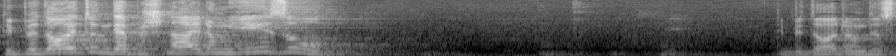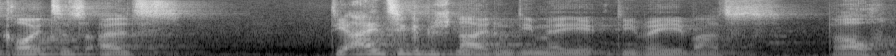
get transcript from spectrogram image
die Bedeutung der Beschneidung Jesu, die Bedeutung des Kreuzes als die einzige Beschneidung, die wir, die wir jemals brauchen.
